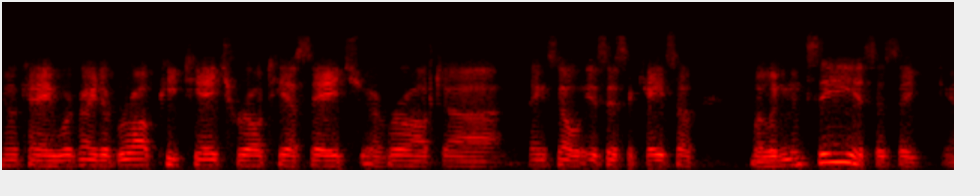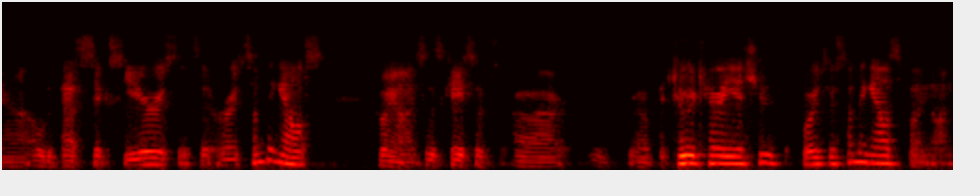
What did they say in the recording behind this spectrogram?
of, okay, we're going to rule out PTH, rule out TSH, uh, rule out uh, things. So is this a case of malignancy? Is this a uh, over the past six years? Is it or is something else going on? Is this case of uh, pituitary issues, or is there something else going on?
